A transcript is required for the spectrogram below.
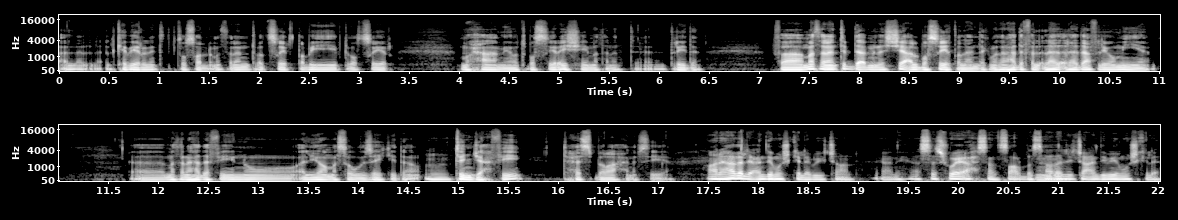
ال- الكبير اللي أنت بتوصل له مثلا انت بتصير طبيب تبغى تصير محامي أو تبغى تصير أي شيء مثلا تريده. فمثلا تبدأ من الأشياء البسيطة اللي عندك مثلا هدف ال- الأهداف اليومية. آه، مثلا هدفي إنه اليوم أسوي زي كذا. تنجح فيه تحس براحة نفسية. أنا هذا اللي عندي مشكلة بيه كان. يعني هسه شوي أحسن صار بس مم. هذا اللي كان عندي بيه مشكلة.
